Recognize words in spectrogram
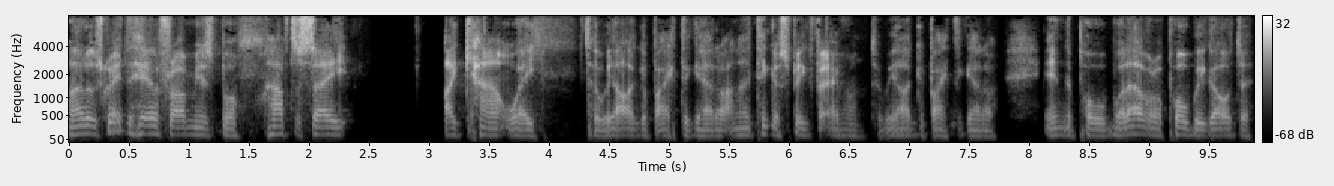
Well, it was great to hear from you, but I have to say, I can't wait till we all get back together. And I think I speak for everyone till we all get back together in the pub, whatever pub we go to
